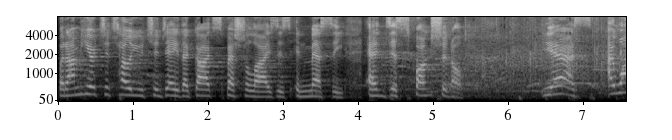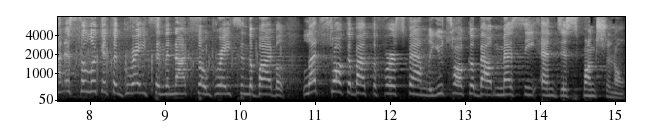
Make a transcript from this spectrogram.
But I'm here to tell you today that God specializes in messy and dysfunctional. Yes, I want us to look at the greats and the not so greats in the Bible. Let's talk about the first family. You talk about messy and dysfunctional.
